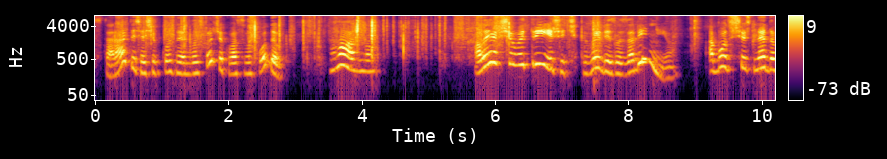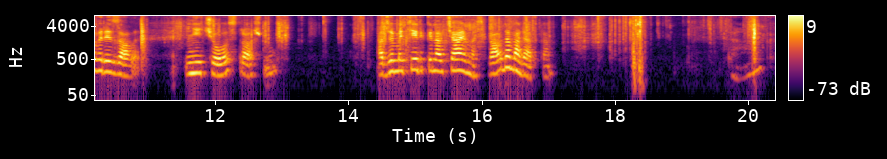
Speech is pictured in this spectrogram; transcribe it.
Старайтеся, щоб кожен листочок у вас виходив гарно. Але якщо ви трішечки вилізли за лінію, або щось не довирізали, нічого страшного. Адже ми тільки навчаємось, правда, малятка? Так.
